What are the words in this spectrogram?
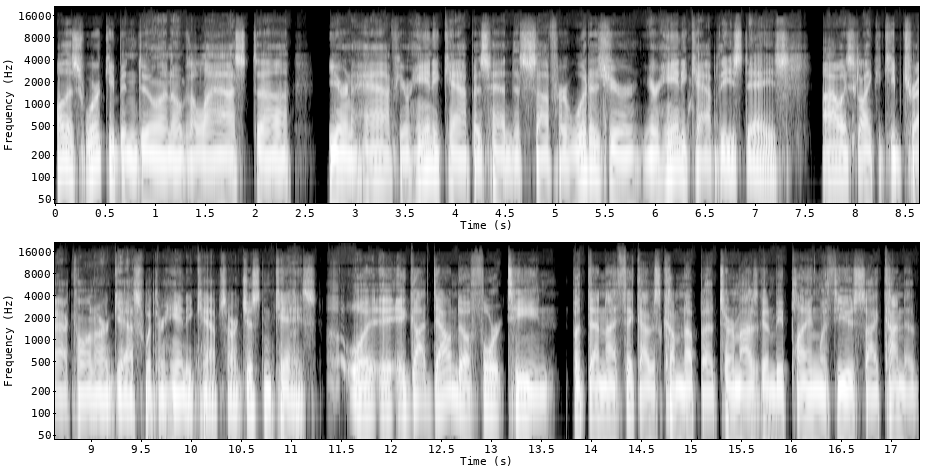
all this work you've been doing over the last uh, year and a half, your handicap has had to suffer. What is your your handicap these days? I always like to keep track on our guests what their handicaps are, just in case. Well, it, it got down to a 14, but then I think I was coming up a term I was going to be playing with you, so I kind of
